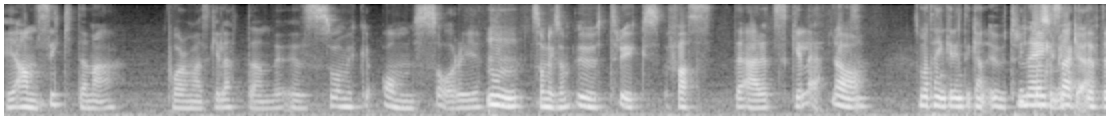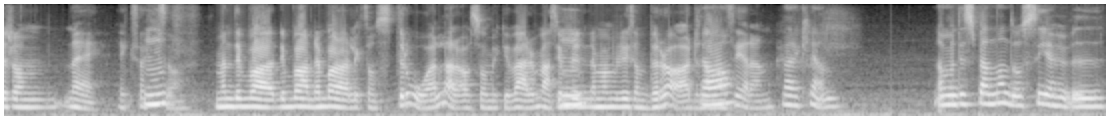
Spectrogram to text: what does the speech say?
i ansiktena på de här skeletten, det är så mycket omsorg Mm. som liksom uttrycks fast det är ett skelett. Ja, som man tänker inte kan uttrycka nej, så exakt mycket. eftersom, nej, exakt Mm. så. Men det bara, det bara, den bara liksom strålar av så mycket värme. Alltså jag blir, Mm. när man blir liksom berörd när Ja. man ser den. Verkligen. Ja, men det är spännande att se hur vi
